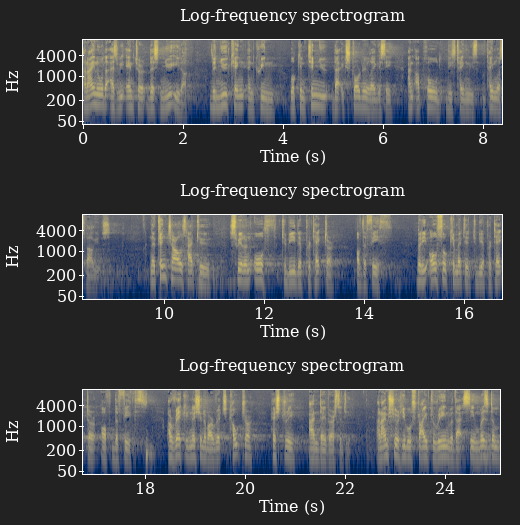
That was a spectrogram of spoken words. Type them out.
And I know that as we enter this new era, the new King and Queen will continue that extraordinary legacy and uphold these timeless, timeless values. Now, King Charles had to swear an oath to be the protector of the faith, but he also committed to be a protector of the faiths, a recognition of our rich culture, history and diversity. And I'm sure he will strive to reign with that same wisdom,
